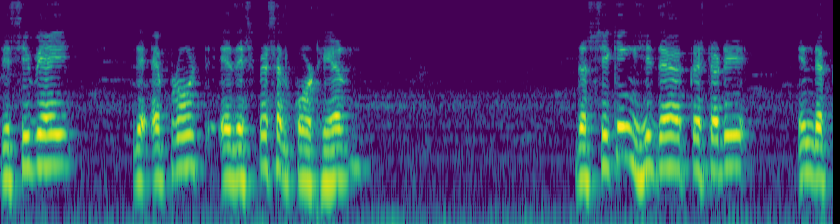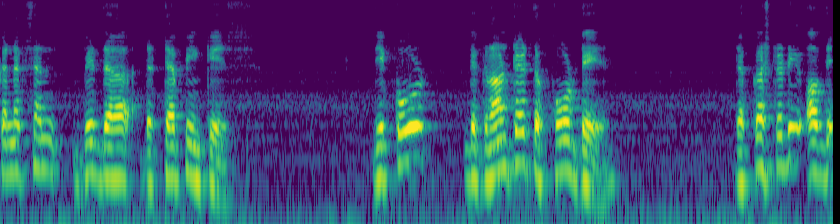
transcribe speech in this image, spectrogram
The CBI they approached as a special court here. The seeking his custody in the connection with the, the tapping case. The court they granted the four day the custody of the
